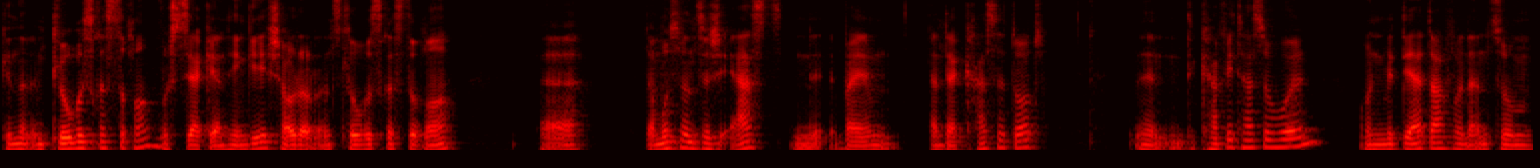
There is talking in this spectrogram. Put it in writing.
Kindern im Globus-Restaurant, wo ich sehr gern hingehe. Shoutout ans Globus-Restaurant. Äh, da muss man sich erst ne, beim, an der Kasse dort äh, die Kaffeetasse holen und mit der darf man dann zum,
